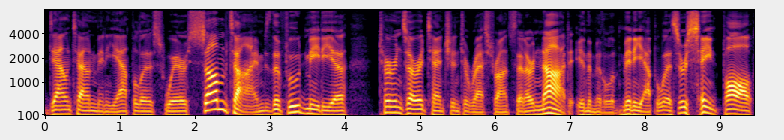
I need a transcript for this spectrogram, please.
downtown Minneapolis, where sometimes the food media turns our attention to restaurants that are not in the middle of Minneapolis or St. Paul.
